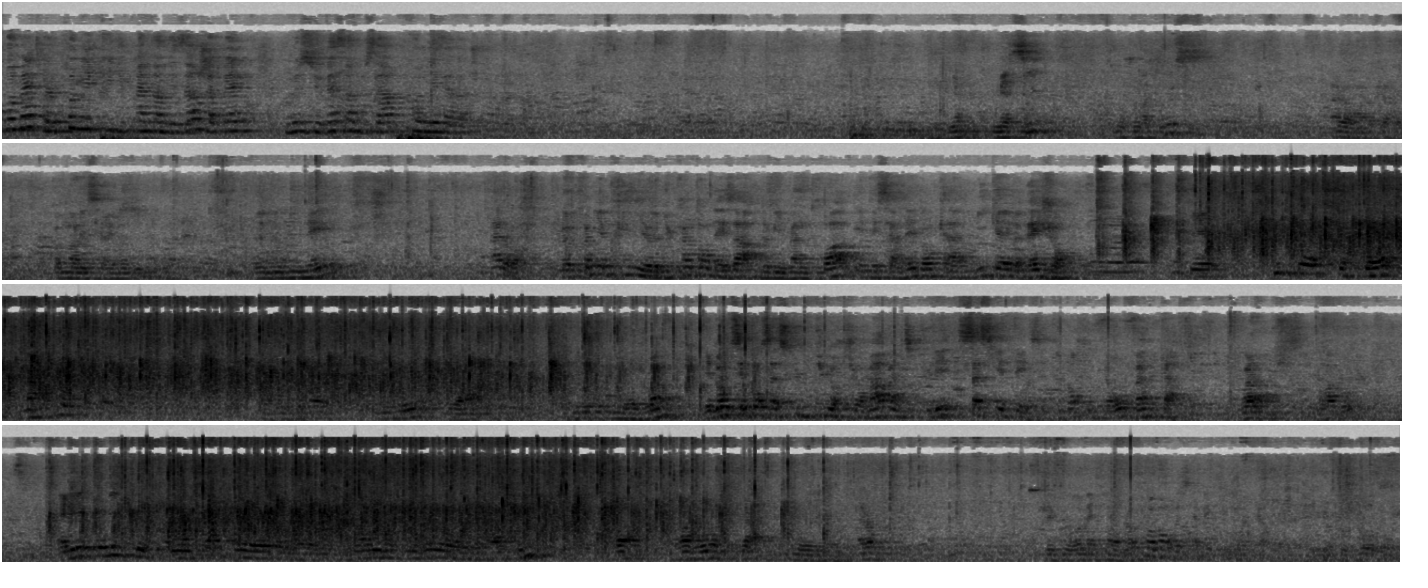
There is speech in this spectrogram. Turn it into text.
Remettre le premier prix du Printemps des Arts, j'appelle M. Vincent Doussard, premier maire merci. Bonjour à tous. Alors, on va faire comme dans les cérémonies, le nominé. Alors, le premier prix euh, du Printemps des Arts 2023 est décerné donc à Michael Régent, qui est sculpteur sur terre. Voilà. Et donc, c'est pour sa sculpture sur marbre intitulée Satiété. C'est qui porte numéro 24. Voilà. Bravo. Elle est dans le centre euh, dans les assurés, euh, gratuits. Voilà. cas, euh, alors, je vais vous remettre en bloc. Comment on reste avec vous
